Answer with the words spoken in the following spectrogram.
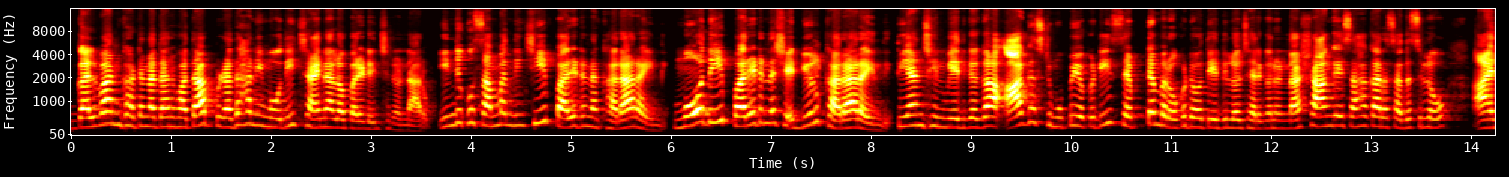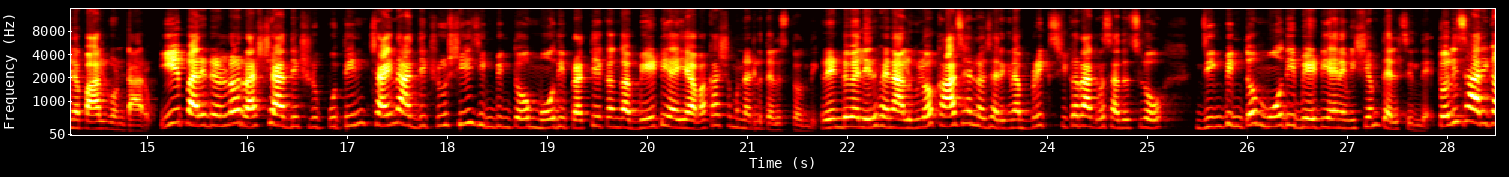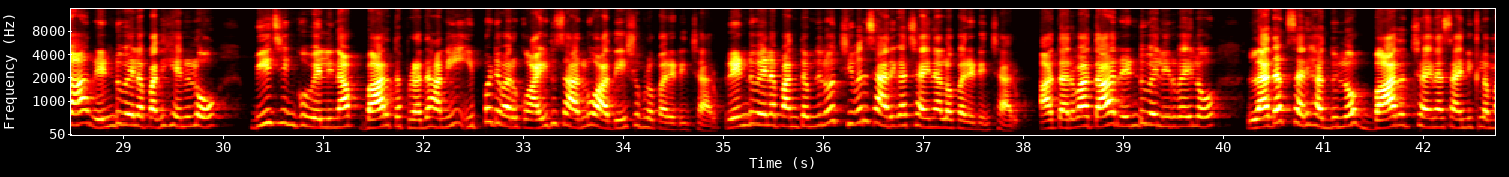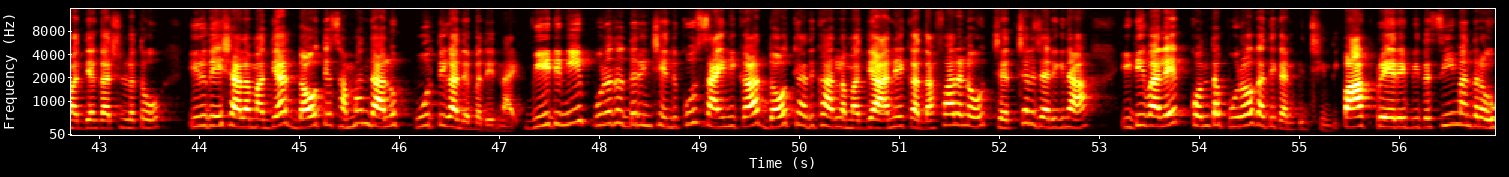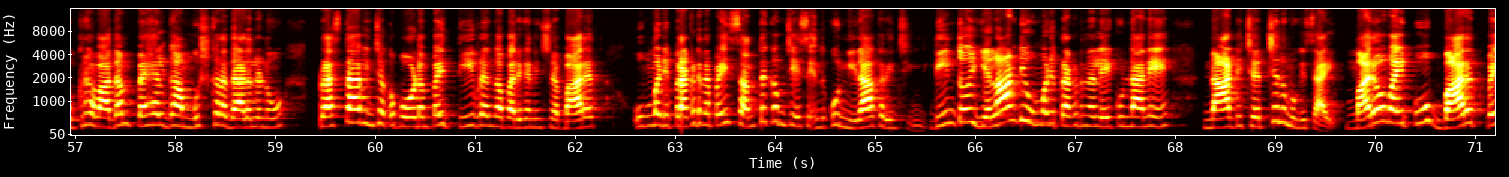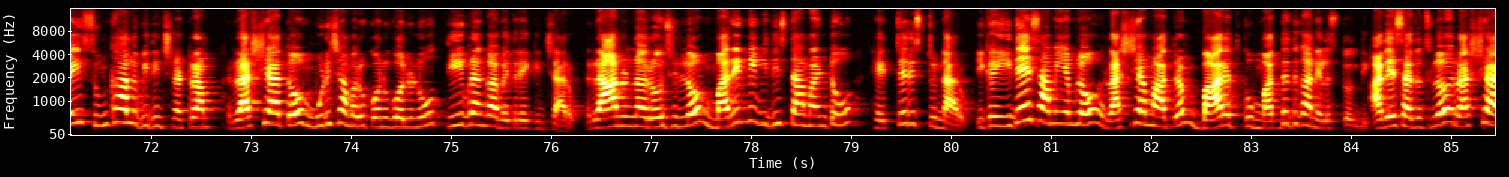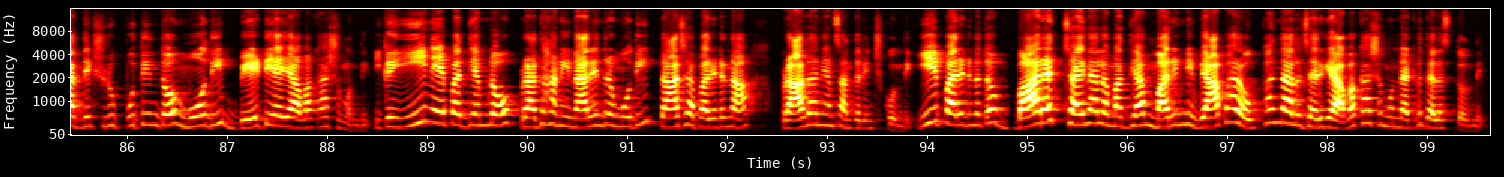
గల్వాన్ ఘటన తర్వాత ప్రధాని మోదీ చైనాలో పర్యటించనున్నారు. ఇందుకు సంబంధించి పర్యటన ఖరారైంది. మోదీ పర్యటన షెడ్యూల్ ఖరారైంది. తియాన్జిన్ వేదికగా ఆగస్టు ముప్పై ఒకటి సెప్టెంబర్ ఒకటవ తేదీలో జరగనున్న షాంఘై సహకార సదస్సులో ఆయన పాల్గొంటారు. ఈ పర్యటనలో రష్యా అధ్యక్షుడు పుతిన్ చైనా అధ్యక్షుడు షీ జింపింగ్తో మోదీ ప్రత్యేకంగా భేటీ అయ్యే అవకాశం ఉన్నట్లు తెలుస్తోంది. రెండు వేల ఇరవై నాలుగులో కాజాన్లో జరిగిన బ్రిక్స్ శిఖరాగ్ర సదస్సులో జింపింగ్తో మోదీ భేటీ అయిన విషయం తెలిసిందే. తొలిసారిగా రెండు వేల పదిహేనులో బీజింగ్కు వెళ్ళిన భారత ప్రధాని ఇప్పటి వరకు ఐదు సార్లు ఆ దేశంలో పర్యటించారు. రెండు వేల పంతొమ్మిదిలో చివరిసారిగా చైనాలో పర్యటించారు. ఆ తర్వాత రెండు వేల ఇరవైలో లదక్ సరిహద్దుల్లో భారత్ చైనా సైనికుల మధ్య ఘర్షణలతో ఇరు దేశాల మధ్య దౌత్య సంబంధాలు పూర్తిగా దెబ్బతిన్నాయి. వీటిని పునరుద్ధరించేందుకు సైనిక దౌత్య అధికారుల మధ్య అనేక దఫాలలో చర్చలు జరిగినా ఇటీవలే కొంత పురోగతి కనిపించింది. పాక్ ప్రేరేపిత సీమంతర ఉగ్రవాదం పెహల్గాం ముష్కర దాడులను ప్రస్తావించకపోవడంపై తీవ్రంగా పరిగణించిన భారత్ ఉమ్మడి ప్రకటనపై సంతకం చేసేందుకు నిరాకరించింది. దీంతో ఎలాంటి ఉమ్మడి ప్రకటన లేకుండానే నాటి చర్చలు ముగిశాయి. మరోవైపు భారత్పై సుంకాలు విధించిన ట్రంప్ రష్యాతో ముడి చమురు కొనుగోలును తీవ్రంగా వ్యతిరేకించారు. రానున్న రోజుల్లో మరిన్ని విధిస్తామంటూ హెచ్చరిస్తున్నారు. ఇక ఇదే సమయంలో రష్యా మాత్రం భారత్కు మద్దతుగా నిలుస్తుంది. అదే సదస్సులో రష్యా అధ్యక్షుడు పుతిన్తో మోదీ భేటీ అయ్యే అవకాశం ఉంది. ఇక ఈ నేపథ్యంలో ప్రధాని నరేంద్ర మోదీ తాజా పర్యటన ప్రాధాన్యం సంతరించుకుంది. ఈ పర్యటనతో భారత్ చైనాల మధ్య మరిన్ని వ్యాపార ఒప్పందాలు జరిగే అవకాశం ఉన్నట్లు తెలుస్తోంది.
